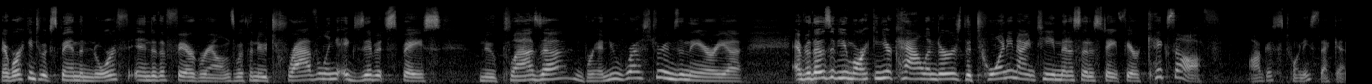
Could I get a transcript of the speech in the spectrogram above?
They're working to expand the north end of the fairgrounds with a new traveling exhibit space, new plaza, and brand new restrooms in the area. And for those of you marking your calendars, the 2019 Minnesota State Fair kicks off August 22nd.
